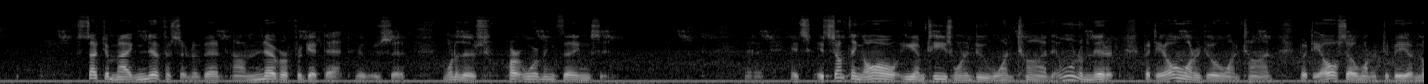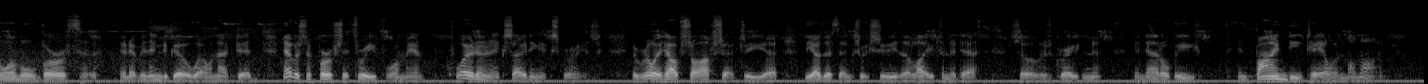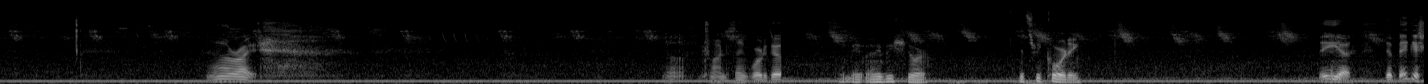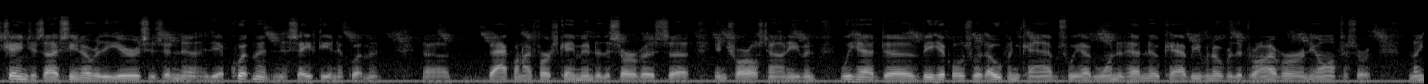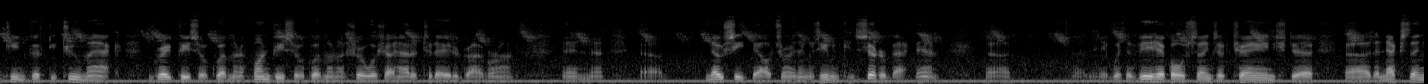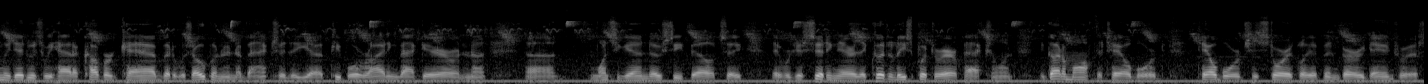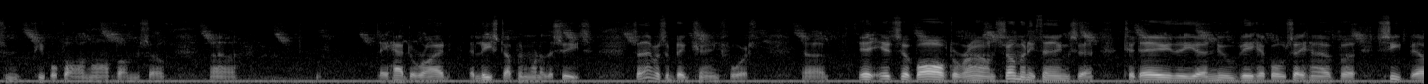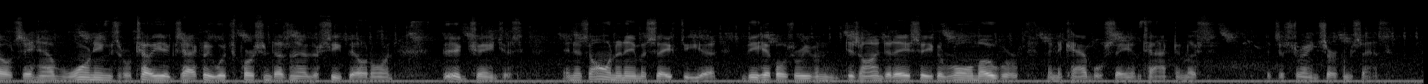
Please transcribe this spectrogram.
such a magnificent event. I'll never forget that. It was uh, one of those heartwarming things. Uh, it's, it's something all EMTs want to do one time. They won't admit it, but they all want to do it one time. But they also want it to be a normal birth uh, and everything to go well, and that did. That was the first of three for me, and quite an exciting experience. It really helps to offset the, uh, the other things we see, the life and the death. So it was great, and, and that'll be in fine detail in my mind. All right. Uh, trying to think where to go. Let me, let me be sure. It's recording. The uh, the biggest changes I've seen over the years is in the, the equipment and the safety and equipment. Uh, back when I first came into the service uh, in Charlestown, even we had uh, vehicles with open cabs. We had one that had no cab even over the driver and the officer. 1952 Mack, great piece of equipment, a fun piece of equipment. I sure wish I had it today to drive around. And uh, uh, no seat belts or anything was even considered back then. With the vehicles, things have changed. Uh, uh, the next thing we did was we had a covered cab, but it was open in the back, so the uh, people were riding back there. And uh, uh, once again, no seat belts. They, they were just sitting there. They could at least put their air packs on. They got them off the tailboard. Tailboards historically have been very dangerous, and people falling off them. So uh, they had to ride at least up in one of the seats. So that was a big change for us it, it's evolved around so many things. Uh, today, the uh, new vehicles they have uh, seat belts, they have warnings that'll tell you exactly which person doesn't have their seat belt on. Big changes. And it's all in the name of safety. Uh, vehicles are even designed today so you can roll them over and the cab will stay intact unless it's a strange circumstance.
